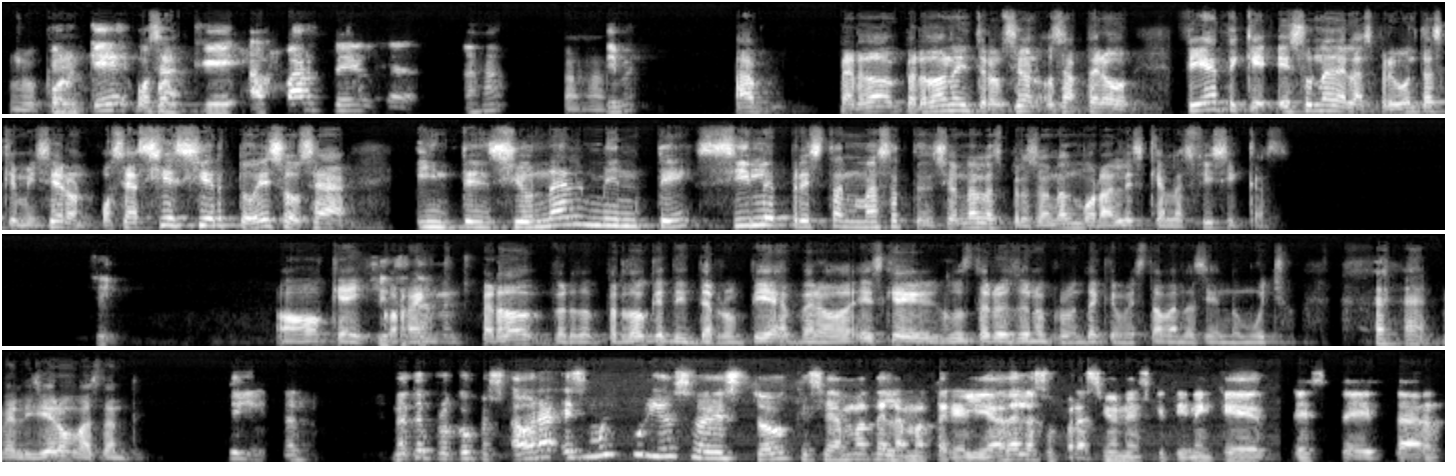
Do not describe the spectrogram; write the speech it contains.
¿Por qué? O sea, Porque aparte, ajá, dime. Ah, Perdón, perdón la interrupción, o sea, pero fíjate que es una de las preguntas que me hicieron. O sea, sí es cierto eso, o sea, intencionalmente sí le prestan más atención a las personas morales que a las físicas. Sí. ok, correcto. Perdón, perdón, perdón que te interrumpía, pero es que justo es una pregunta que me estaban haciendo mucho. me la hicieron bastante. Sí, no, te preocupes. Ahora, es muy curioso esto que se llama de la materialidad de las operaciones que tienen que este, estar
